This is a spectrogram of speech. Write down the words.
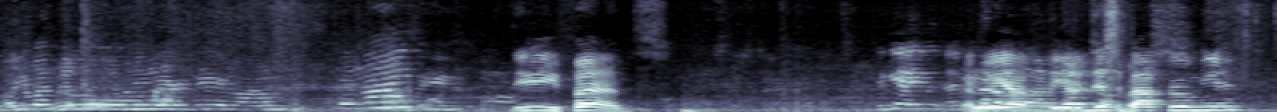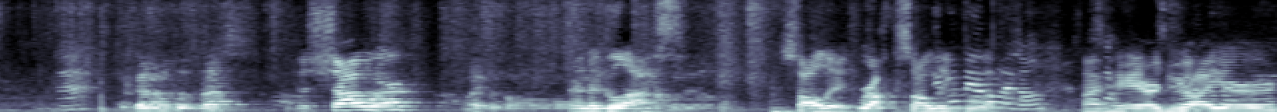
Oh, you want to... I? Defense. And we have uh, this bathroom here. The shower. And a glass. Solid, rock solid glass. A hair dryer.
